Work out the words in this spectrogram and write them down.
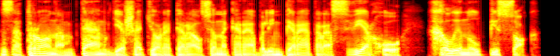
За троном, там, где шатер опирался на корабль императора, сверху хлынул песок.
